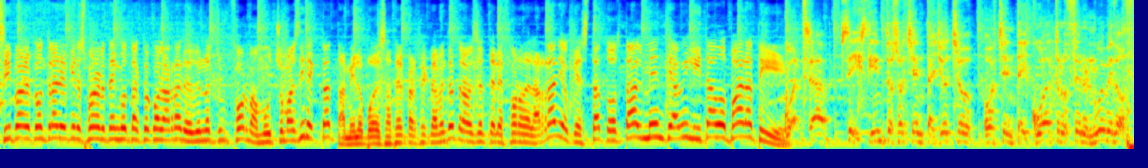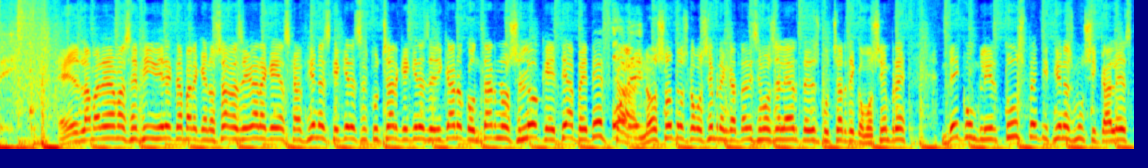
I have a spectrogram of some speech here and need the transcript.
Si por el contrario quieres ponerte en contacto con la radio de una forma mucho más directa, también lo puedes hacer perfectamente a través del teléfono de la radio que está totalmente habilitado para ti. WhatsApp 688 840912. Es la manera más sencilla y directa para que nos hagas llegar aquellas canciones que quieres escuchar, que quieres dedicar o contarnos lo que te apetezca. Nosotros, como siempre, encantadísimos de leerte, de escucharte y, como siempre, de cumplir tus peticiones musicales,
